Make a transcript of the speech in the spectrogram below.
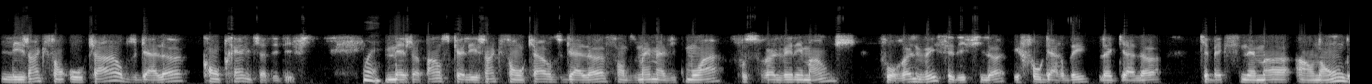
les gens qui sont au cœur du gala comprennent qu'il y a des défis. Mais je pense que les gens qui sont au cœur du gala sont du même avis que moi. Il faut se relever les manches, il faut relever ces défis-là et il faut garder le gala Québec Cinéma en ondes.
